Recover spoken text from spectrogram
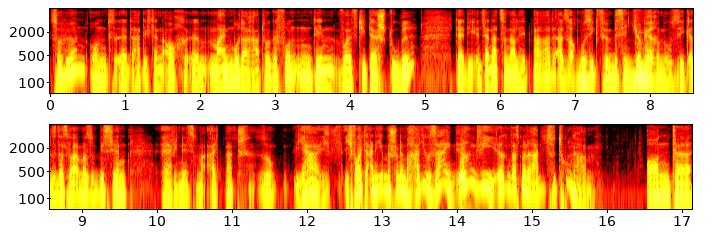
zu hören. Und äh, da hatte ich dann auch äh, meinen Moderator gefunden, den Wolf-Dieter Stubel, der die internationale Hitparade, also auch Musik für ein bisschen jüngere Musik. Also das war immer so ein bisschen, äh, wie nennt es mal, Altbabsch? So, ja, ich, ich wollte eigentlich immer schon im Radio sein. Irgendwie, irgendwas mit Radio zu tun haben. Und äh,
